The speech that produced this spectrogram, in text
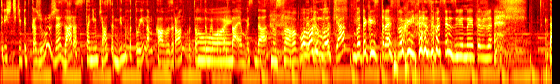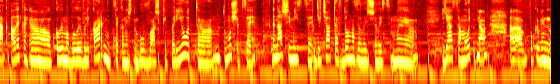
трішечки підкажу. Вже зараз останнім часом він готує нам каву зранку. Тобто ми повертаємось да, Ну слава Богу, бо, життя. бо такий стрес слухайте, зовсім змінити вже. Так, але е, коли ми були в лікарні, це, звісно, був важкий період, е, ну тому що це не наше місце. Дівчата вдома залишились. Ми я самотня, поки він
